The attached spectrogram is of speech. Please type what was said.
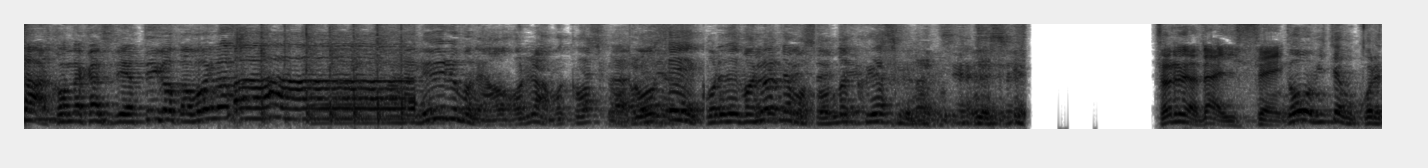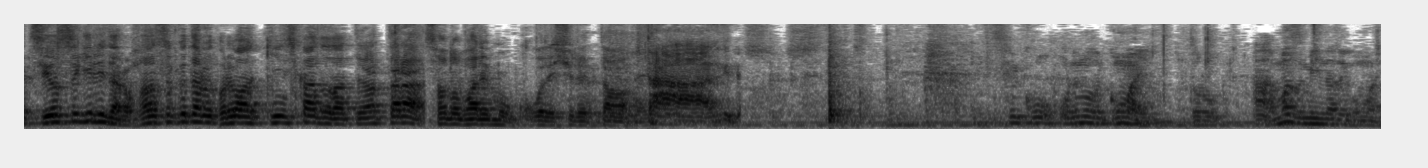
さあ、こんな感じでやっていこうと思いますあールールもね、あ俺らあんま詳しくない。どうせこれで負けてもそんな悔しくない。それでは第一戦。どう見てもこれ強すぎるだろ、反則だろ、これは禁止カードだってなったら、その場でもうここでシュレッダー。ダー先行、俺の5枚、ドロー。あ、まずみんなで5枚。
